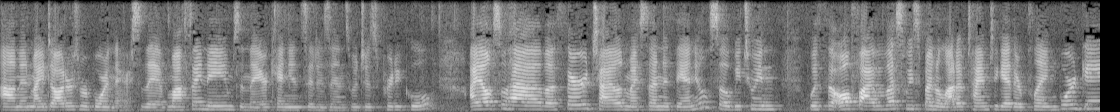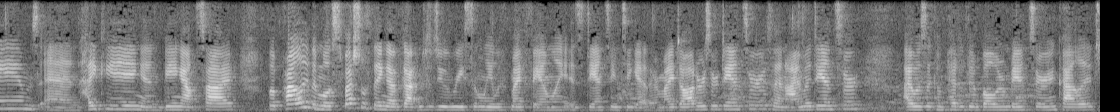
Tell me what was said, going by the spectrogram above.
Um, and my daughters were born there. So they have Maasai names and they are Kenyan citizens, which is pretty cool. I also have a third child, my son Nathaniel. So between, with the, all five of us, we spend a lot of time together playing board games and hiking and being outside. But probably the most special thing I've gotten to do recently with my family is dancing together. My daughters are dancers and I'm a dancer. I was a competitive ballroom dancer in college,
